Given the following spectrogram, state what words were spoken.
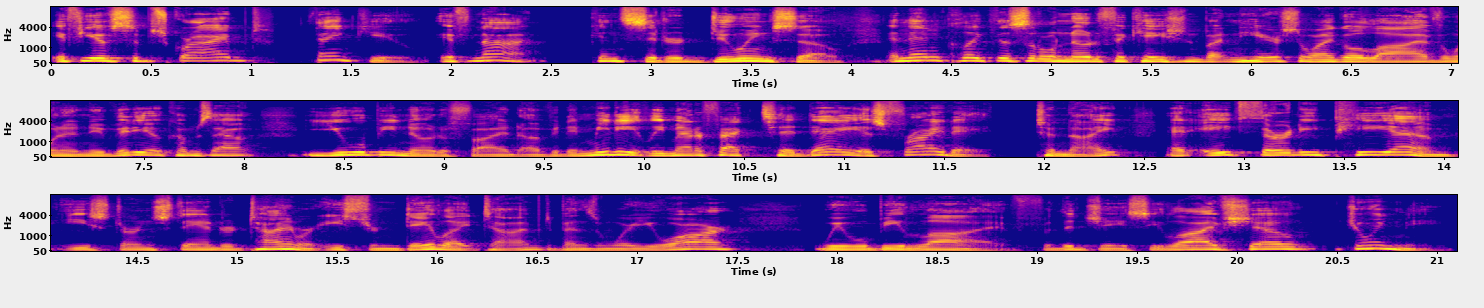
If you have subscribed, thank you. If not, consider doing so. And then click this little notification button here so when I go live when a new video comes out, you will be notified of it immediately. Matter of fact, today is Friday. Tonight at 8:30 p.m. Eastern Standard Time or Eastern Daylight Time, depends on where you are, we will be live for the JC Live show. Join me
